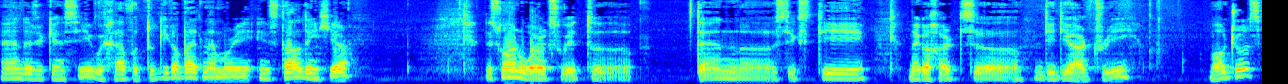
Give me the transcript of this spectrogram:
And as you can see we have a 2 gigabyte memory installed in here. This one works with uh, 1060 uh, megahertz uh, DDR3 modules.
